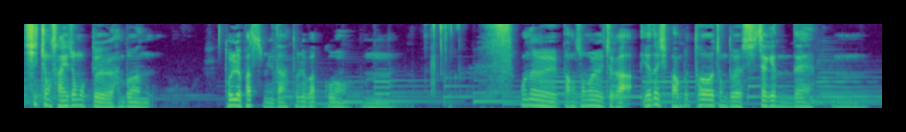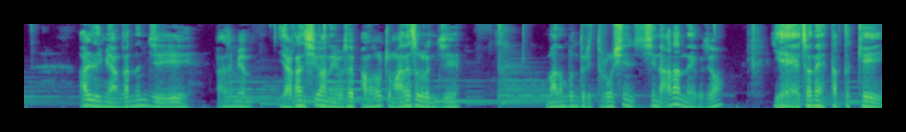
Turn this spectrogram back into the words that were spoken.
시총 상위 종목들 한번 돌려봤습니다. 돌려봤고 음, 오늘 방송을 제가 8시 반부터 정도 시작했는데 음, 알림이 안 갔는지 아니면 야간 시간에 요새 방송을 좀 안 해서 그런지 많은 분들이 들어오시지는 않았네 그죠? 예전에 닥터케이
